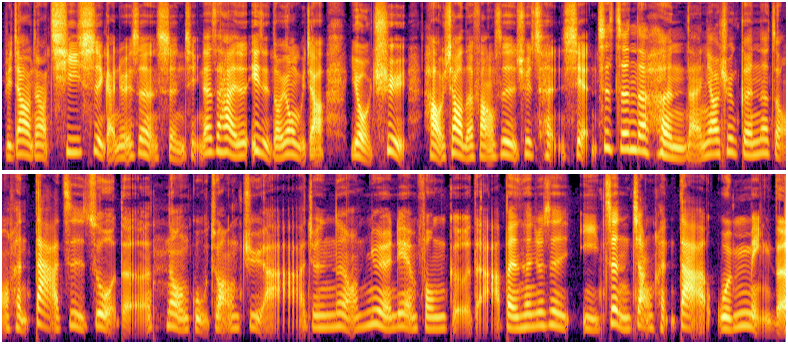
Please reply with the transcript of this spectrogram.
比较那种欺世，感觉也是很深情，但是他也是一直都用比较有趣、好笑的方式去呈现，是真的很难要去跟那种很大制作的那种古装剧啊，就是那种虐恋风格的啊，本身就是以阵仗很大闻名的，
